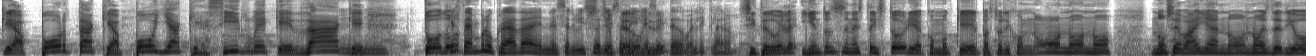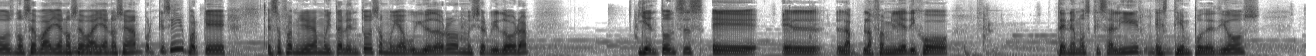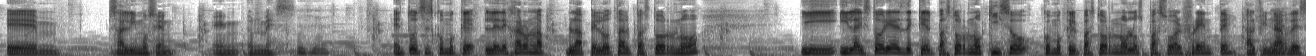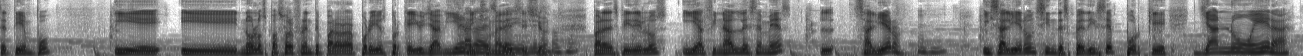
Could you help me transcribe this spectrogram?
que aporta, que apoya, que sirve, que da, que Ujú. todo. Que está involucrada en el servicio a Dios en la iglesia. duele. Te duele, claro. Si te duele. Y entonces en esta historia, como que el pastor dijo: No, no, no, no se vaya, no, no es de Dios, no se vaya, no se vaya, no se van. Porque sí, porque esa familia era muy talentosa, muy abulladora, muy servidora. Y entonces eh, el- la, la familia dijo: Tenemos que salir, Ujú. es tiempo de Dios. Em, salimos en, en un mes. Entonces como que le dejaron la, la pelota al pastor, ¿no? Y, y la historia es de que el pastor no quiso, como que el pastor no los pasó al frente al final de ese tiempo. Y, y no los pasó al frente para orar por ellos porque ellos ya habían Para hecho una decisión ajá. para despedirlos. Y al final de ese mes salieron. Y salieron sin despedirse porque ya no era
